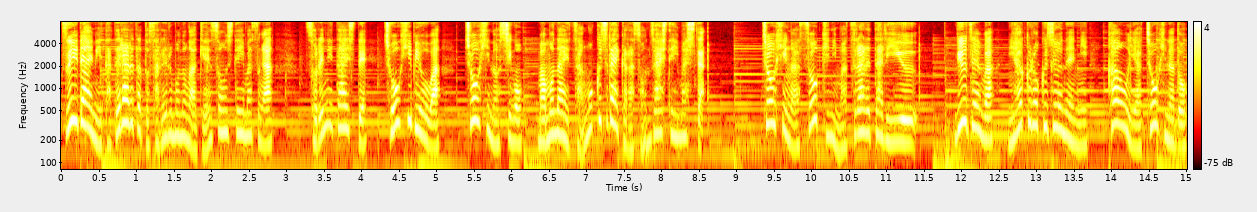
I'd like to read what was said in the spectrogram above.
隋代に建てられたとされるものが現存していますがそれに対して張飛廟は張飛の死後間もない三国時代から存在していました。張飛が早期に祀られた理由龍禅は260年に関羽や張飛など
